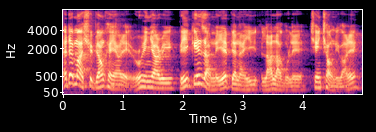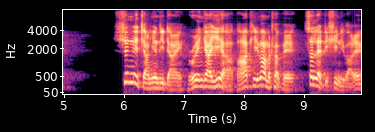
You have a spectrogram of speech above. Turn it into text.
အတက်မှရွှေ့ပြောင်းခံရတဲ့ရိုဟင်ဂျာတွေဘေးကင်းစာနေရပြန်နိုင်ရေးအလားအလာကိုလည်းချင်းချောက်နေပါတယ်။ရှစ်နှစ်ကြာမြင့်သည့်တိုင်ရိုဟင်ဂျာရေးဟာဘာအဖြေမှမထွက်ဘဲဆက်လက်တည်ရှိနေပါတယ်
